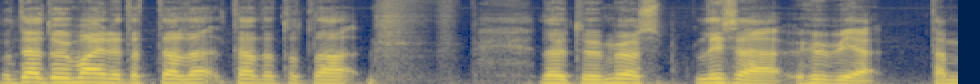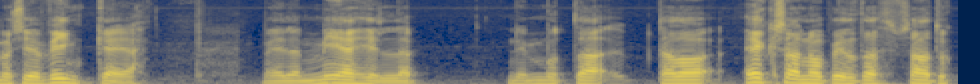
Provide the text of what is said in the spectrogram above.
mutta täytyy mainita, että täältä, täältä tota, löytyy myös lisää hyviä tämmöisiä vinkkejä meidän miehille, niin, mutta täällä on Exanopilta saatu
